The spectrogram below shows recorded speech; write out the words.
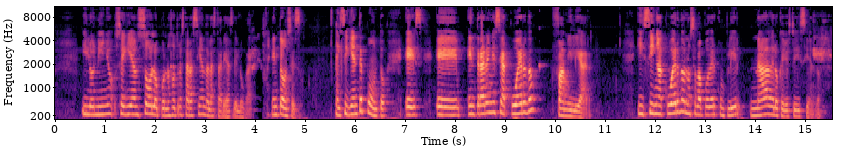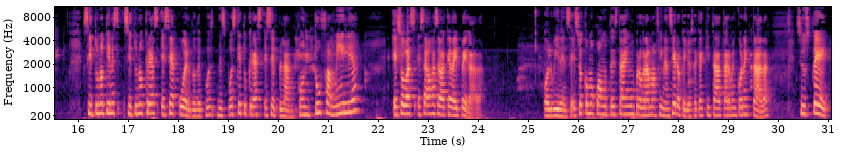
Y los niños seguían solo por nosotros estar haciendo las tareas del hogar. Entonces, el siguiente punto es eh, entrar en ese acuerdo familiar. Y sin acuerdo no se va a poder cumplir nada de lo que yo estoy diciendo si tú no tienes, si tú no creas ese acuerdo después, después que tú creas ese plan con tu familia, eso esa hoja se va a quedar ahí pegada. Olvídense, eso es como cuando usted está en un programa financiero, que yo sé que aquí está Carmen conectada. Si usted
